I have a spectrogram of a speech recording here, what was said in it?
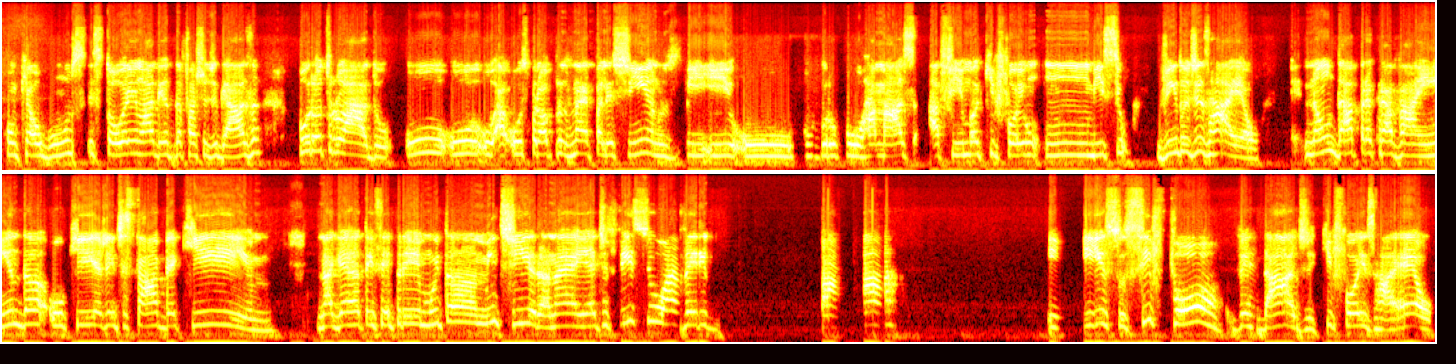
com que alguns estourem lá dentro da faixa de Gaza. Por outro lado, o, o, os próprios né, palestinos e, e o, grupo Hamas afirma que foi um, um míssil vindo de Israel não dá para cravar ainda. O que a gente sabe é que na guerra tem sempre muita mentira, né? E é difícil averiguar isso, se for verdade que foi Israel,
